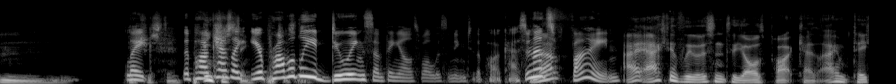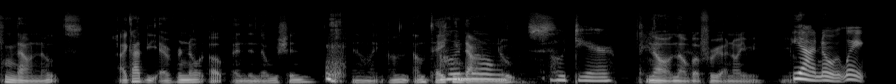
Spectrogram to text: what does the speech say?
Mm. Like, the podcast like you're probably doing something else while listening to the podcast and that's No. fine I actively listen to y'all's podcast. I am taking down notes. I got the Evernote up and the Notion, and I'm like, I'm, I'm taking down no. notes. oh dear No, no, but for real, I know what you mean. Yeah. Yeah, no, like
